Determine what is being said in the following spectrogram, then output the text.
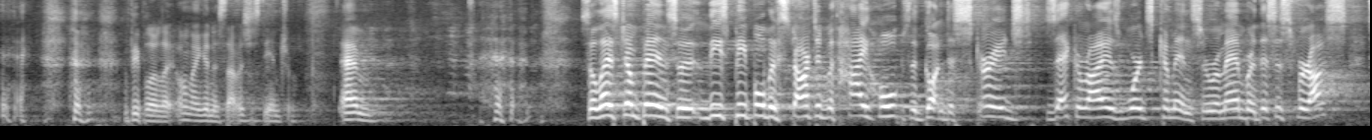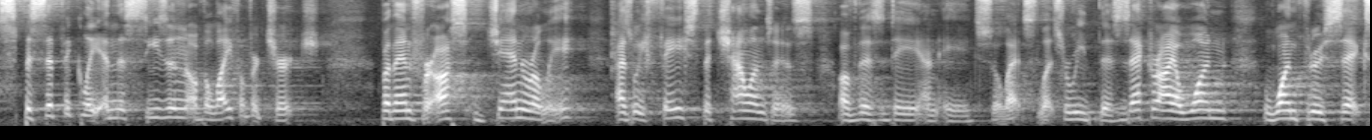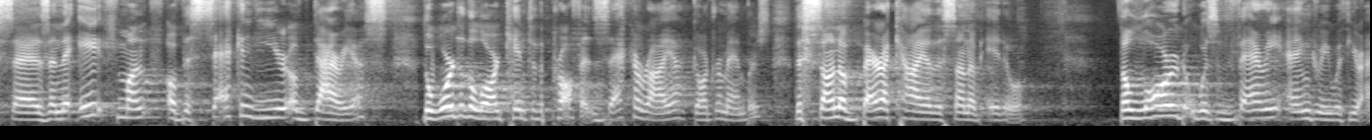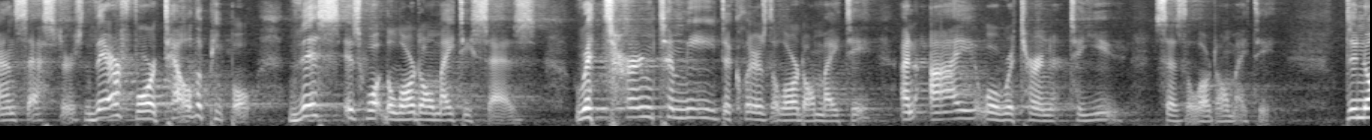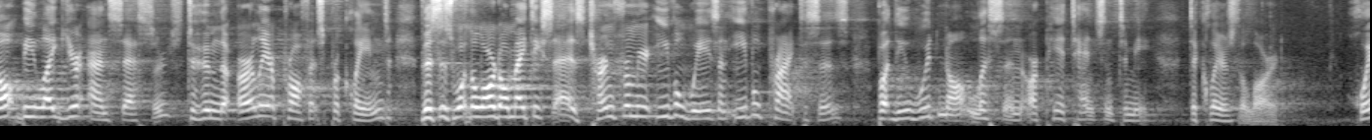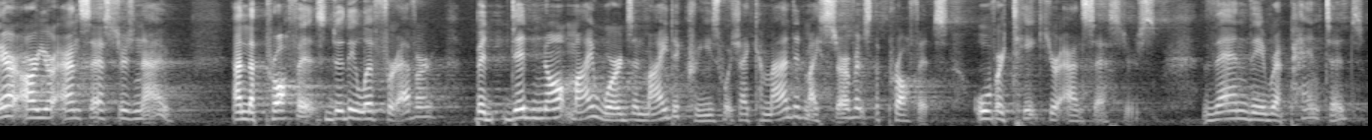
people are like, oh my goodness, that was just the intro. Um, So let's jump in. So these people, they've started with high hopes, they've gotten discouraged. Zechariah's words come in. So remember, this is for us, specifically in this season of the life of our church, but then for us generally as we face the challenges of this day and age. So let's, let's read this. Zechariah 1 1 through 6 says, In the eighth month of the second year of Darius, the word of the Lord came to the prophet Zechariah, God remembers, the son of Berechiah, the son of Iddo. The Lord was very angry with your ancestors. Therefore, tell the people, this is what the Lord Almighty says Return to me, declares the Lord Almighty, and I will return to you, says the Lord Almighty. Do not be like your ancestors, to whom the earlier prophets proclaimed, This is what the Lord Almighty says Turn from your evil ways and evil practices, but they would not listen or pay attention to me, declares the Lord. Where are your ancestors now? And the prophets, do they live forever? But did not my words and my decrees, which I commanded my servants the prophets, overtake your ancestors? Then they repented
